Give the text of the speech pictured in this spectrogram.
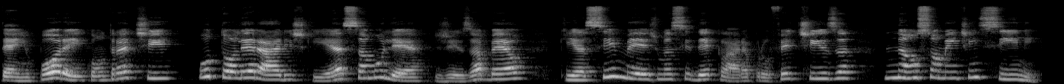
Tenho, porém, contra ti o tolerares que essa mulher, Jezabel, que a si mesma se declara profetiza, não somente ensine,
